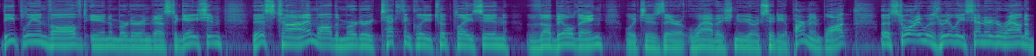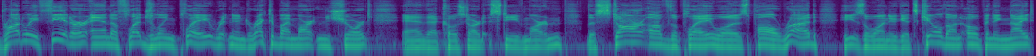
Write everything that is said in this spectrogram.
deeply involved in a murder investigation. This time, while the murder technically took place in the building, which is their lavish New York City apartment block, the story was really centered around a Broadway theater and a fledgling play written and directed by Martin Short and that co-starred Steve Martin. The star of the play was Paul Rudd. He's the one who gets killed on opening night,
